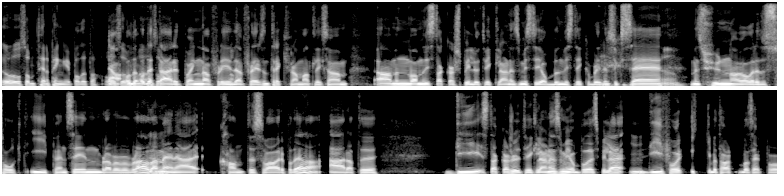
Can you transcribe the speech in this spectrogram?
og som tjener penger på dette. Og Ja, som, og, det, og eh, dette er et poeng, da, fordi det er flere som trekker fram at liksom ja, men Hva med de stakkars spillutviklerne som mister jobben hvis det ikke blir en suksess? Mens hun har jo allerede solgt IP-en sin, bla, bla, bla. bla Og da mener jeg kantersvaret på det da er at eh, de stakkars utviklerne som jobber på det spillet, Mm. de får ikke betalt basert på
